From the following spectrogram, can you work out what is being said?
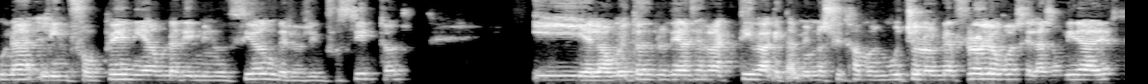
una linfopenia, una disminución de los linfocitos, y el aumento de proteína C reactiva, que también nos fijamos mucho los nefrólogos en las unidades,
